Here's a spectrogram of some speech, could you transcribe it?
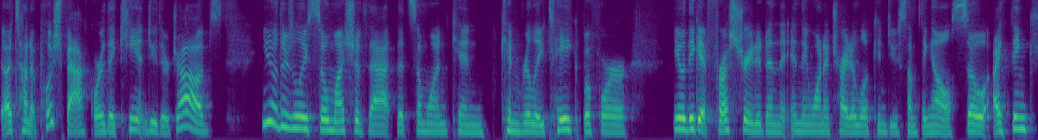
a ton of pushback or they can't do their jobs, you know, there's only so much of that that someone can can really take before you know they get frustrated and, and they want to try to look and do something else. So i think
